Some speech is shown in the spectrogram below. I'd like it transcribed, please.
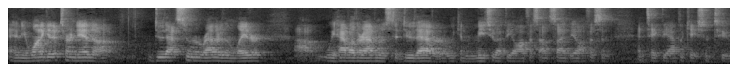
and you want to get it turned in, uh, do that sooner rather than later. Uh, we have other avenues to do that, or we can meet you at the office, outside the office, and, and take the application too.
